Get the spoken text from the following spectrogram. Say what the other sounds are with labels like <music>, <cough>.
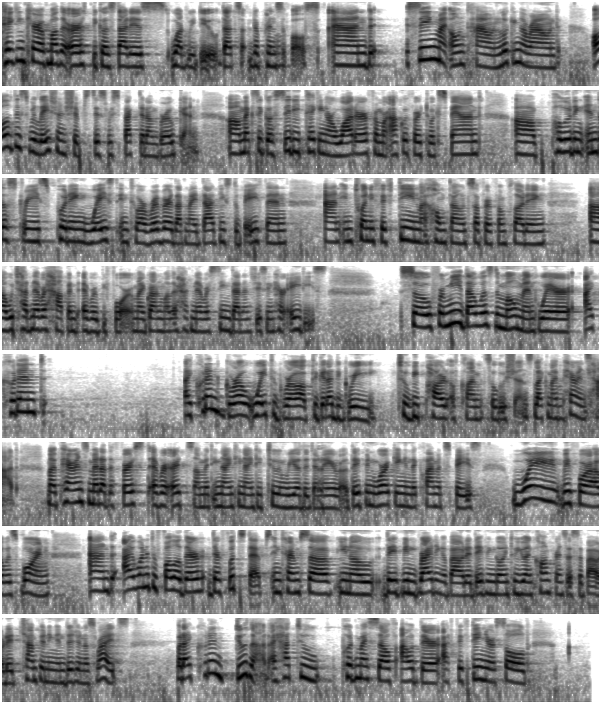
taking care of Mother Earth because that is what we do. That's the principles. And seeing my own town, looking around, all of these relationships disrespected and broken. Uh, Mexico City taking our water from our aquifer to expand, uh, polluting industries, putting waste into our river that my dad used to bathe in. And in 2015, my hometown suffered from flooding, uh, which had never happened ever before. My grandmother had never seen that, and she's in her 80s so for me, that was the moment where I couldn't, I couldn't grow, wait to grow up to get a degree to be part of climate solutions like my mm. parents had. My parents met at the first ever Earth Summit in 1992 in Rio de Janeiro. They've been working in the climate space way before I was born. And I wanted to follow their, their footsteps in terms of, you know, they've been writing about it, they've been going to UN conferences about it, championing indigenous rights. But I couldn't do that. I had to put myself out there at 15 years old.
